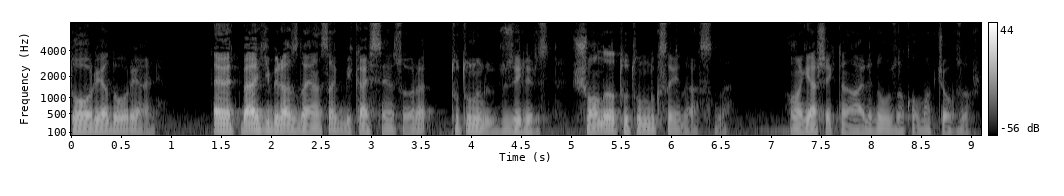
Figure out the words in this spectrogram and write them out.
Doğruya doğru yani. Evet belki biraz dayansak birkaç sene sonra tutunuruz, düzeliriz. Şu anda da tutunduk sayılır aslında. Ama gerçekten aileden uzak olmak çok zor.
